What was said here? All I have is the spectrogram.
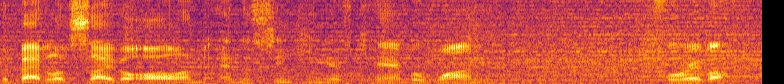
the Battle of Savo Island and the sinking of Canberra 1 forever.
